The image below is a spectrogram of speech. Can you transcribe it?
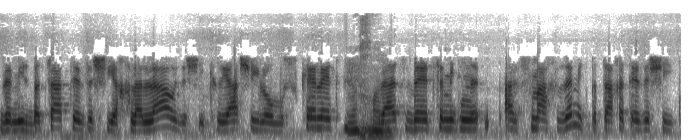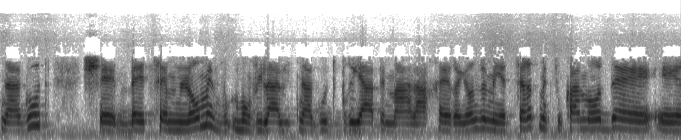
ומתבצעת איזושהי הכללה או איזושהי קריאה שהיא לא מושכלת, נכון. ואז בעצם על סמך זה מתפתחת איזושהי התנהגות שבעצם לא מובילה להתנהגות בריאה במהלך ההיריון ומייצרת מצוקה מאוד אה, אה,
